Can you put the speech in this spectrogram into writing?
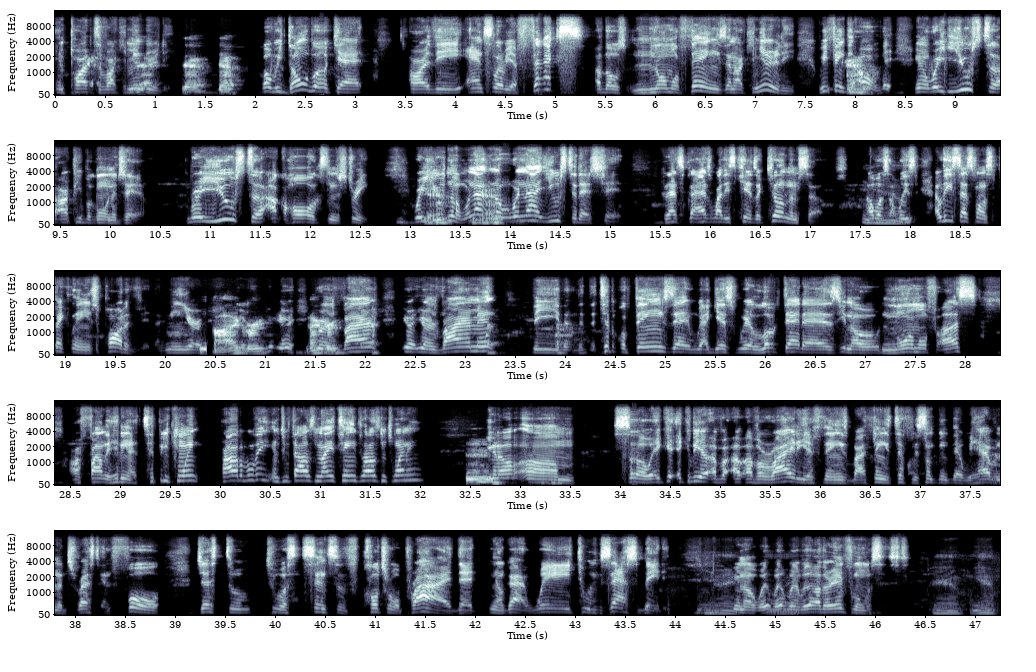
in parts of our community. Yeah. Yeah. What we don't look at are the ancillary effects of those normal things in our community. We think that, oh, you know, we're used to our people going to jail. We're used to alcoholics in the street. We're used, no, we're not, no, we're not used to that shit. That's that's why these kids are killing themselves. I was Yeah. at least at least that's what I'm speculating. It's part of it. I mean, your No, I agree. your, your, agree. envir- your, your environment, the, the the typical things that I guess we're looked at as you know normal for us are finally hitting a tipping point probably in 2019, 2020 Mhm. you know um so it, could- it could be a, a, a variety of things but i think it's definitely something that we haven't addressed in full just to to a sense of cultural pride that you know got way too exacerbated Right. you know with, with, with other influences Yeah, yeah.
